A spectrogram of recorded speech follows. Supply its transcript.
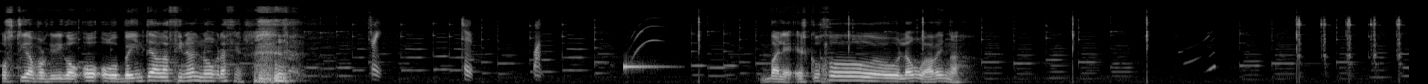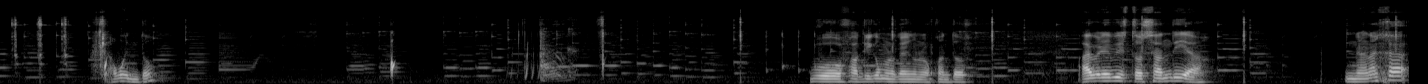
Hostia, porque digo, oh, oh, 20 a la final, no, gracias. vale, escojo la uva, venga. Aguento. Uf, aquí como no caen unos cuantos. Habré visto sandía, naranja,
